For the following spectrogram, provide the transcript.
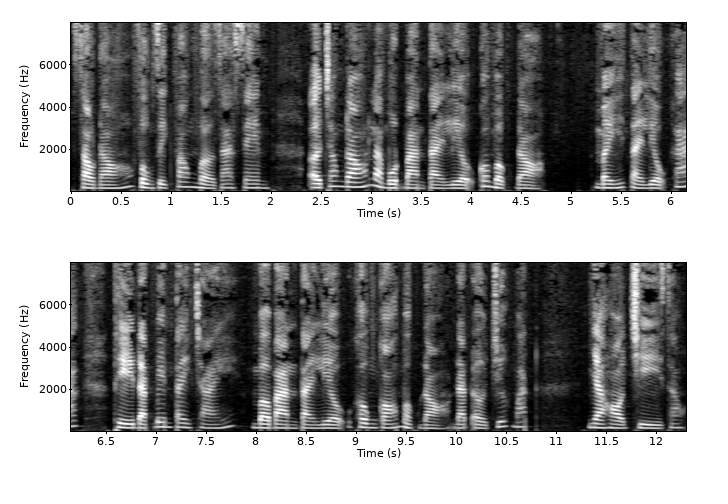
Sau đó Phùng Dịch Phong mở ra xem. Ở trong đó là một bàn tài liệu có mộc đỏ. Mấy tài liệu khác thì đặt bên tay trái. Mở bàn tài liệu không có mộc đỏ đặt ở trước mắt. Nhà họ Trì sao?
